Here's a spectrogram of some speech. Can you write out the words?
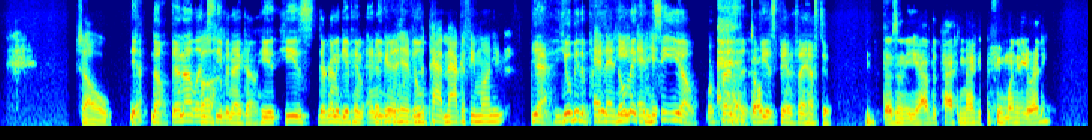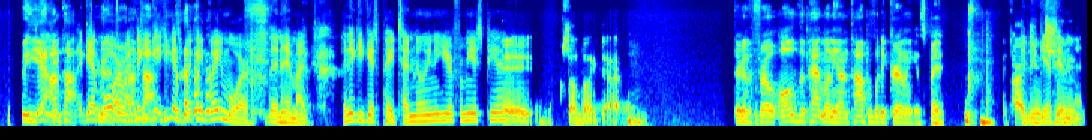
So Yeah, no, they're not letting Ugh. Stephen A. go. He he's they're gonna give him any. they're any. going to give him the Pat McAfee money. Yeah, he'll be the. And then they'll make and him he- CEO or president of ESPN if they have to. Doesn't he have the Pat McAfee money already? Yeah, on top. I get more. I think he, get, he gets paid way more than him. I, I think he gets paid 10 million a year from ESPN. Hey, something like that. They're gonna throw all of the Pat money on top of what he currently gets paid. They probably And then give give him Shannon, that.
